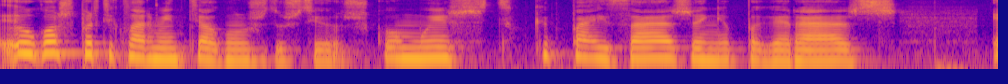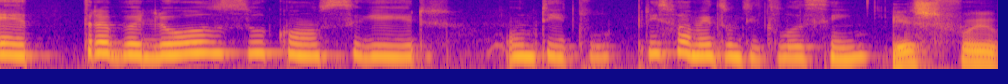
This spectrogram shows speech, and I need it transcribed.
Eu gosto particularmente de alguns dos seus, como este Que Paisagem Apagarás. É trabalhoso conseguir um título, principalmente um título assim? Esse foi,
